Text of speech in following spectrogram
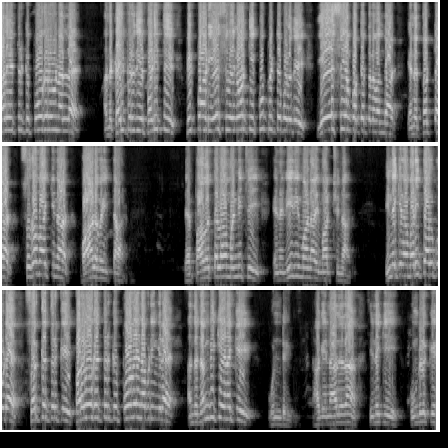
ஆலயத்திற்கு போகிறவன் அல்ல. அந்த கைப்பிரதியை படித்து பிற்பாடு இயேசுவை நோக்கி கூப்பிட்ட பொழுது இயேசு என் பக்கத்துல வந்தார். என்னை தொட்டார் சுகமாக்கினார் வாழ வைத்தார். என் பாவத்தெல்லாம் மன்னிச்சு என்னை நீதிமானாய் மாற்றினார். இன்னைக்கு நான் மறித்தால் கூட சொர்க்கத்திற்கு பரலோகத்திற்கு போவேன் அப்படிங்கிற அந்த நம்பிக்கை எனக்கு உண்டு. ஆகையினாலதான் இன்னைக்கு உங்களுக்கு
